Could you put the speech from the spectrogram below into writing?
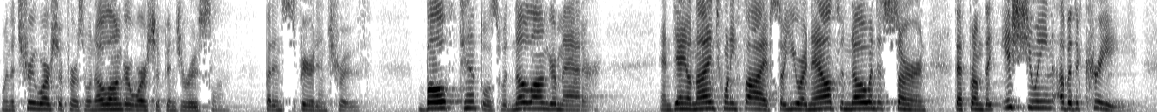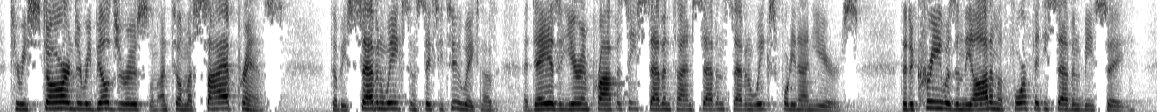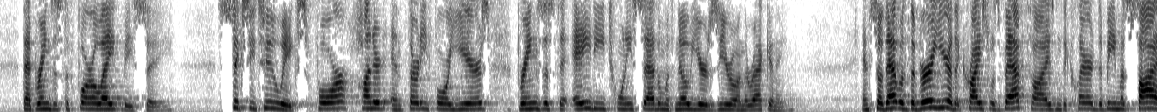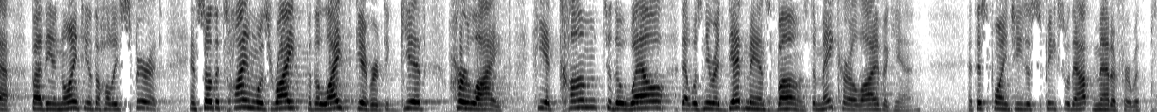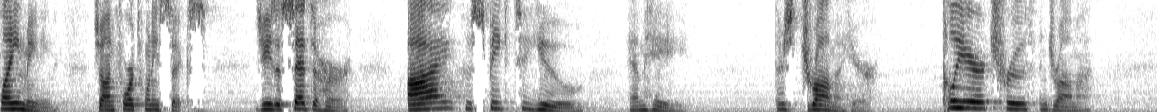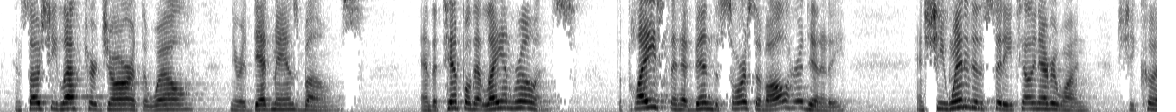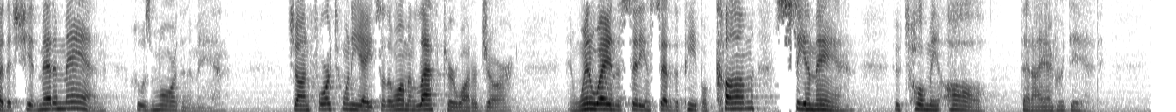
when the true worshipers will no longer worship in Jerusalem, but in spirit and truth both temples would no longer matter. And Daniel 9:25, so you are now to know and discern that from the issuing of a decree to restore and to rebuild Jerusalem until Messiah Prince, there'll be seven weeks and 62 weeks. Now, a day is a year in prophecy, seven times seven, seven weeks, 49 years. The decree was in the autumn of 457 BC. That brings us to 408 BC. 62 weeks, 434 years, brings us to AD 27 with no year zero in the reckoning. And so that was the very year that Christ was baptized and declared to be Messiah by the anointing of the Holy Spirit. And so the time was right for the life giver to give her life. He had come to the well that was near a dead man's bones to make her alive again. At this point, Jesus speaks without metaphor, with plain meaning. John 4 26. Jesus said to her, I who speak to you am He. There's drama here clear truth and drama. And so she left her jar at the well near a dead man's bones, and the temple that lay in ruins, the place that had been the source of all her identity. And she went into the city telling everyone she could that she had met a man who was more than a man. John 4:28 So the woman left her water jar and went away in the city and said to the people, "Come see a man who told me all that I ever did.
